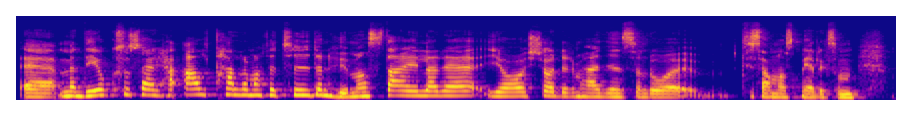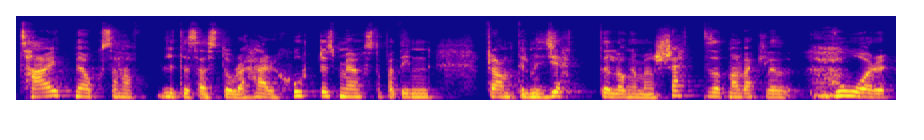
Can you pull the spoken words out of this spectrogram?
Eh, men det är också så här, allt handlar om attityden, hur man stylar det. Jag körde de här jeansen då tillsammans med liksom tight. Men jag har också haft lite så här stora herrskjortor som jag har stoppat in fram till med jättelånga manschetter. Så att man verkligen går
